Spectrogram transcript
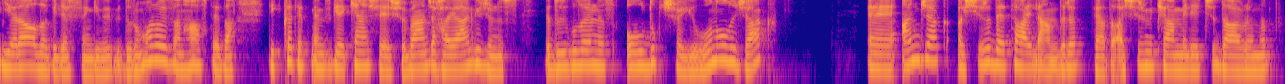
yara alabilirsin gibi bir durum var. O yüzden haftada dikkat etmemiz gereken şey şu. Bence hayal gücünüz ve duygularınız oldukça yoğun olacak. E, ancak aşırı detaylandırıp ya da aşırı mükemmeliyetçi davranıp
